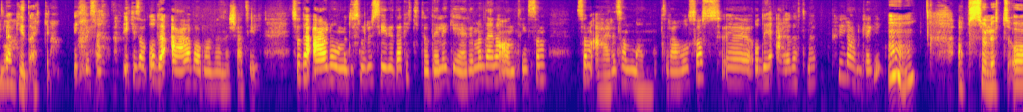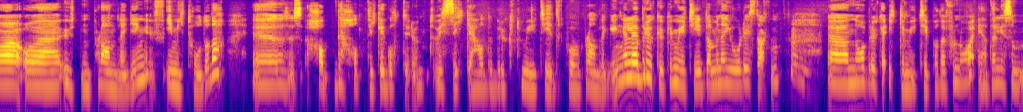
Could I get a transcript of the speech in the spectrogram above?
Nå Ja. gidder jeg ikke. Ikke sant? ikke sant? Og det er hva man venner seg til. Så det er noe med det som du sier, det er viktig å delegere, men det er en annen ting som, som er et sånn mantra hos oss, eh, og det er jo dette med planlegging. Mm, absolutt. Og, og uten planlegging, i mitt hode, da eh, Det hadde ikke gått rundt hvis ikke jeg hadde brukt mye tid på planlegging. Eller jeg bruker jo ikke mye tid, da, men jeg gjorde det i starten. Mm. Eh, nå bruker jeg ikke mye tid på det, for nå er det liksom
